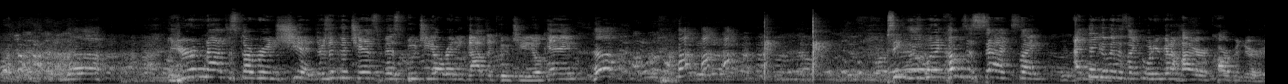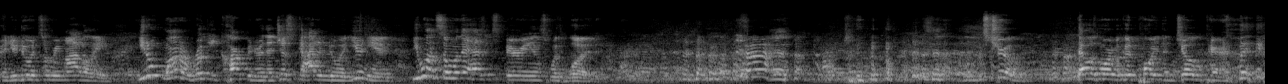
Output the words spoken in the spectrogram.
You're not discovering shit. There's a good chance Vespucci already got the coochie, okay? See, 'cause when it comes to sex, like, I think of it as like when you're gonna hire a carpenter and you're doing some remodeling, you don't want a rookie carpenter that just got into a union. You want someone that has experience with wood. it's true. That was more of a good point than joke, apparently.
